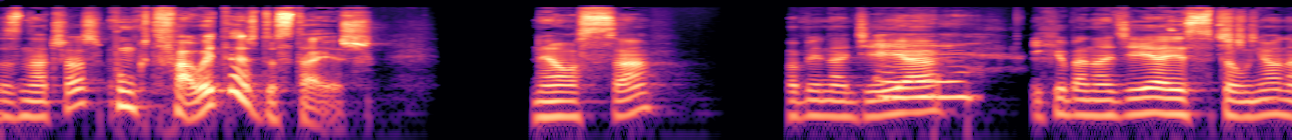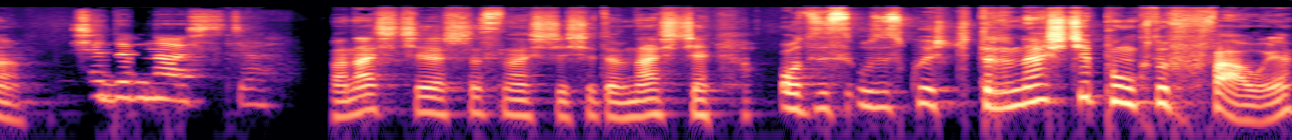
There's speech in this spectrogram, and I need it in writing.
Zaznaczasz? Punkt chwały też dostajesz. Neosa, tobie nadzieja Y, i chyba nadzieja jest spełniona. 17. 12, 16, 17. Odzys- uzyskujesz 14 punktów chwały.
